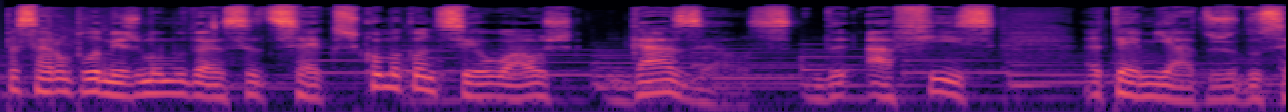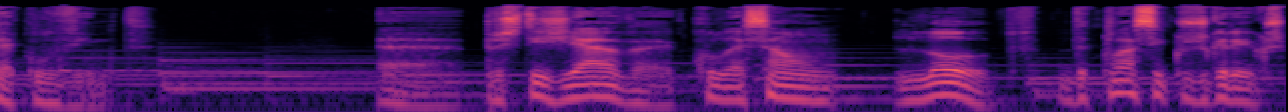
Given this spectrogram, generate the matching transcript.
passaram pela mesma mudança de sexo, como aconteceu aos Gazels de Hafiz até meados do século XX. A prestigiada coleção Loeb de clássicos gregos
